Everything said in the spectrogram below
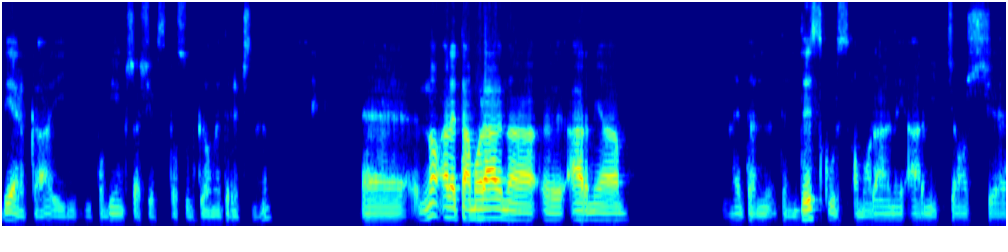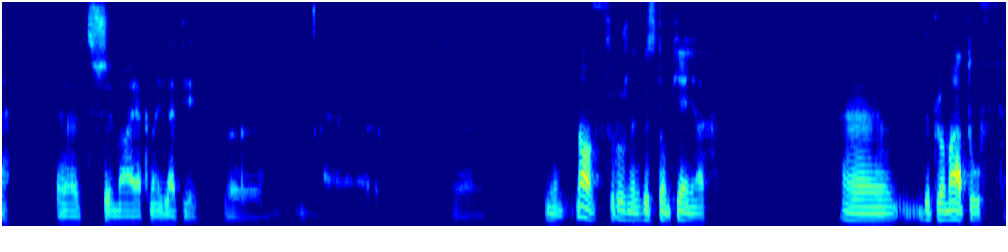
wielka i, i powiększa się w sposób geometryczny. E, no ale ta moralna e, armia, ten, ten dyskurs o moralnej armii wciąż się e, trzyma jak najlepiej w, no, w różnych wystąpieniach dyplomatów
